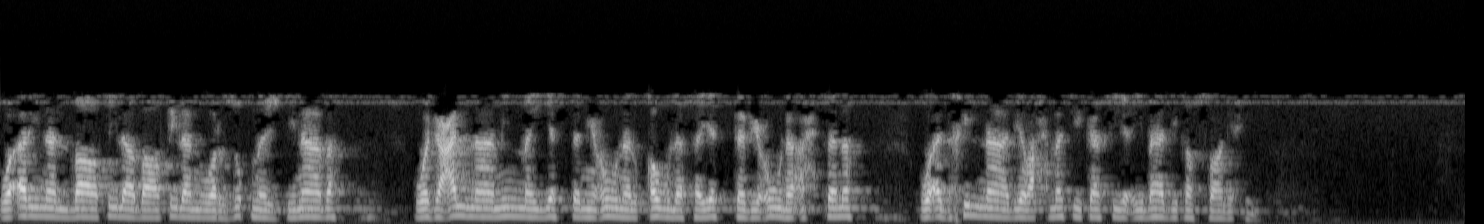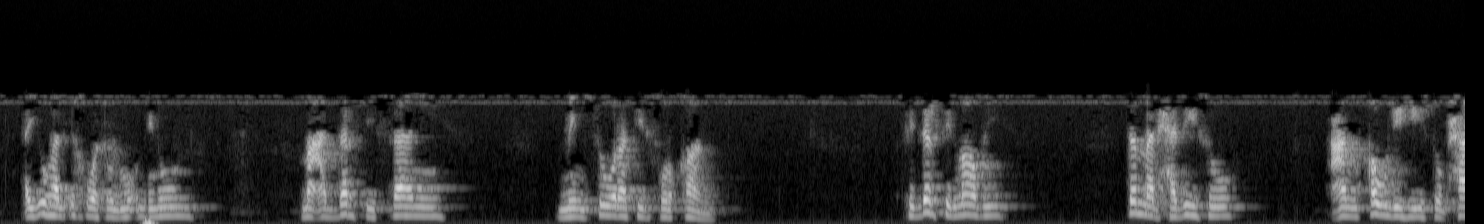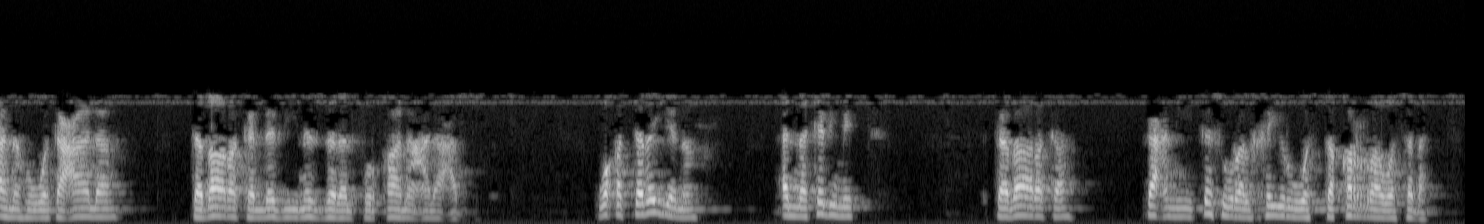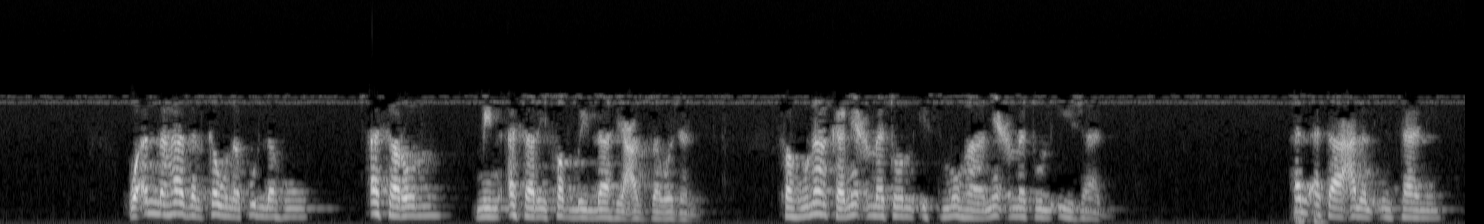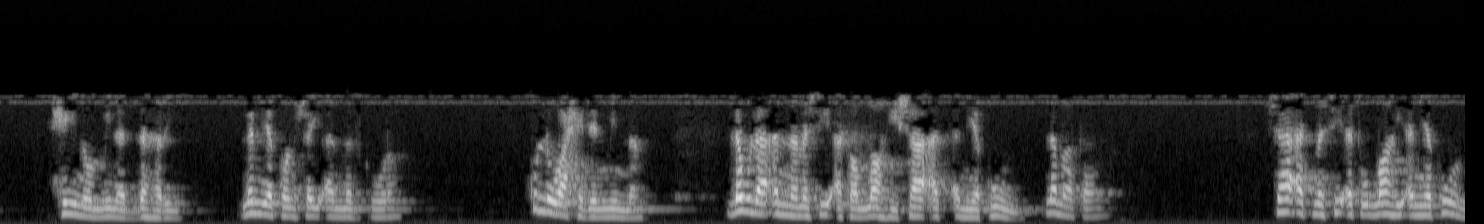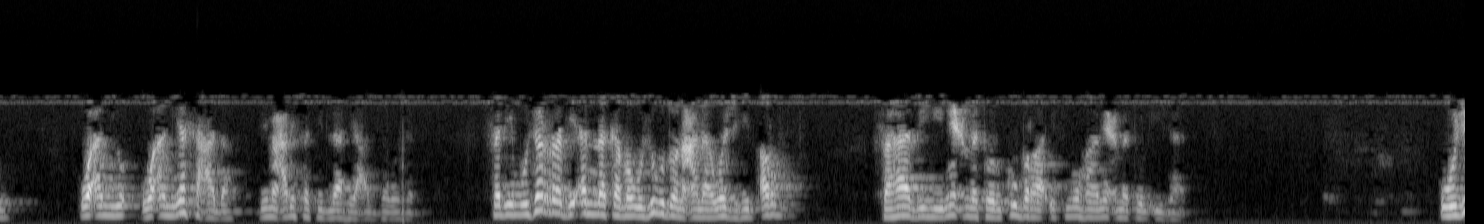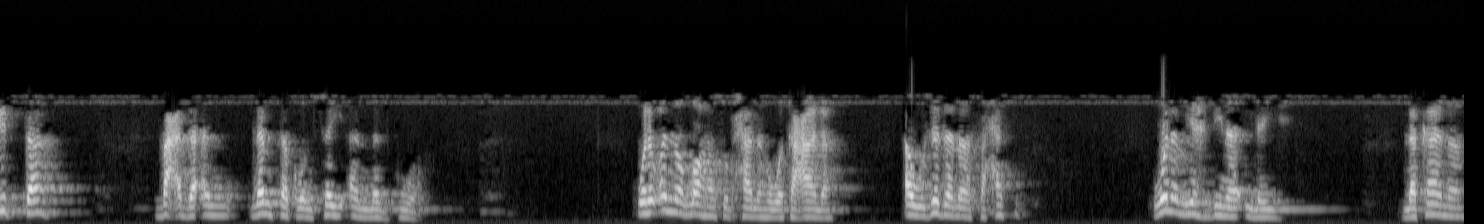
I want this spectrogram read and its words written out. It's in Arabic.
وأرنا الباطل باطلا وارزقنا اجتنابه واجعلنا ممن يستمعون القول فيتبعون أحسنه وأدخلنا برحمتك في عبادك الصالحين. أيها الإخوة المؤمنون مع الدرس الثاني من سورة الفرقان. في الدرس الماضي تم الحديث عن قوله سبحانه وتعالى تبارك الذي نزل الفرقان على عبده وقد تبين أن كلمة تبارك تعني كثر الخير واستقر وثبت وأن هذا الكون كله أثر من أثر فضل الله عز وجل. فهناك نعمة اسمها نعمة الإيجاد. هل أتى على الإنسان حين من الدهر لم يكن شيئا مذكورا؟ كل واحد منا لولا أن مشيئة الله شاءت أن يكون لما كان. شاءت مشيئة الله أن يكون وأن وأن يسعد بمعرفة الله عز وجل. فلمجرد أنك موجود على وجه الأرض فهذه نعمة كبرى اسمها نعمة الإيجاد. وجدت بعد أن لم تكن شيئا مذكورا. ولو أن الله سبحانه وتعالى أوجدنا فحسب ولم يهدنا إليه لكان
